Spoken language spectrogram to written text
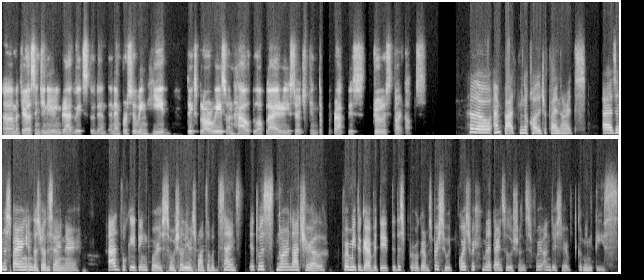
a materials engineering graduate student, and I'm pursuing HEED to explore ways on how to apply research into practice through startups. Hello, I'm Pat from the College of Fine Arts. As an aspiring industrial designer, advocating for socially responsible designs, it was nor natural for me to gravitate to this program's pursuit, course, for humanitarian solutions for underserved communities.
